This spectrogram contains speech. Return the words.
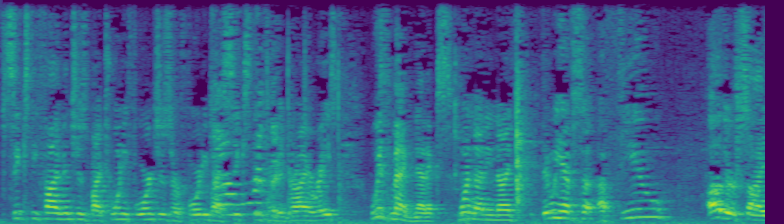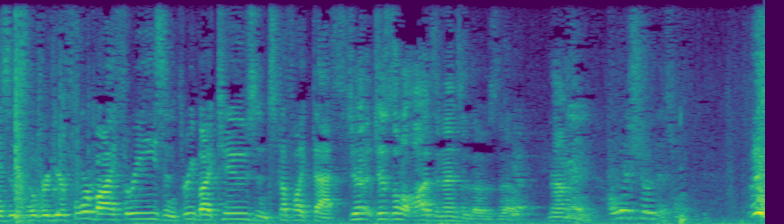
65 inches by 24 inches or 40 by 60 for the dry erase with magnetics. 199. Then we have a few other sizes over here, four by threes and three by twos and stuff like that. Just, just little odds and ends of those, though. Not many. I want to show this one.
